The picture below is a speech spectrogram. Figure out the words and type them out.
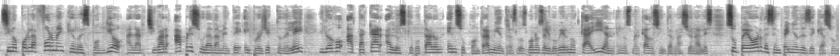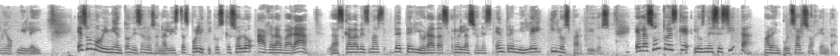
sino por la forma en que respondió al archivar apresuradamente el proyecto de ley y luego atacar a los que votaron en su contra mientras los bonos del gobierno caían en los mercados internacionales, su peor desempeño desde que asumió Milei. Es un movimiento, dicen los analistas políticos, que solo agravará las cada vez más deterioradas relaciones entre Milei y los partidos. El asunto es que los necesita para impulsar su agenda.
